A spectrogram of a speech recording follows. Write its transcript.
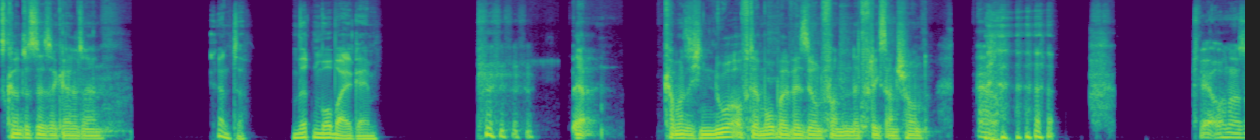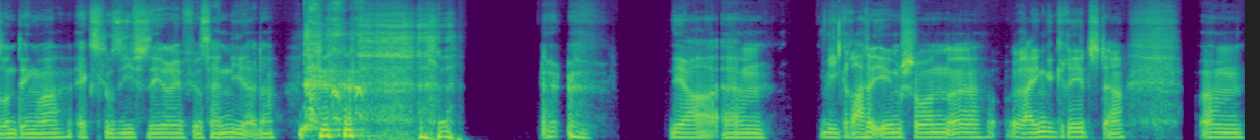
Das könnte sehr, sehr geil sein. Könnte. Wird ein Mobile-Game. Ja. Kann man sich nur auf der Mobile-Version von Netflix anschauen. Ja. Wäre auch nur so ein Ding, war. Exklusivserie fürs Handy, Alter. Ja, ähm, wie gerade eben schon äh, reingegrätscht, ja. Ähm,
